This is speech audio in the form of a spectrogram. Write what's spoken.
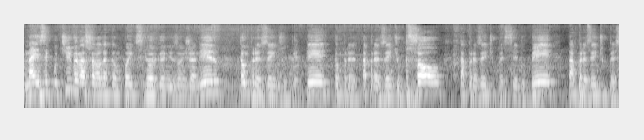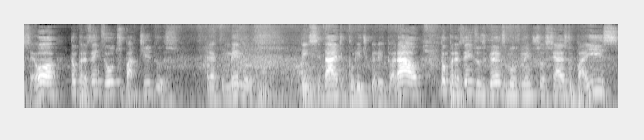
Na Executiva Nacional da Campanha, que se reorganizou em janeiro, estão presentes o PT, está presente o PSOL, está presente o PCdoB, está presente o PCO, estão presentes outros partidos é, com menos densidade político-eleitoral, estão presentes os grandes movimentos sociais do país.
